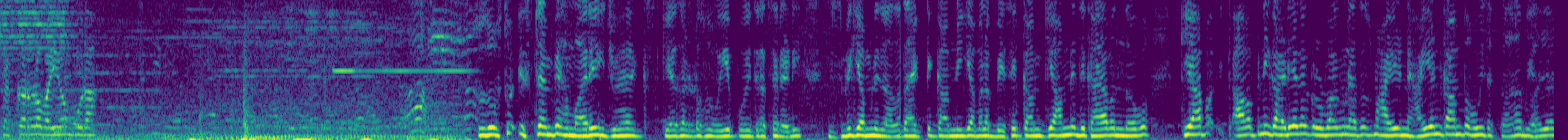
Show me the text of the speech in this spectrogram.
चेक कर लो भाई पूरा। सो so, दोस्तों इस टाइम पे हमारी जो है केयर सेल्टोस हो गई है पूरी तरह से रेडी जिसमें कि हमने ज़्यादा हेक्टिक काम नहीं किया मतलब बेसिक काम किया हमने दिखाया बंदों को कि आप आप अपनी गाड़ी अगर करोड़ बाग में लाते हो उसमें हाई एंड हाई एंड काम तो हो ही सकता है ना भैया?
